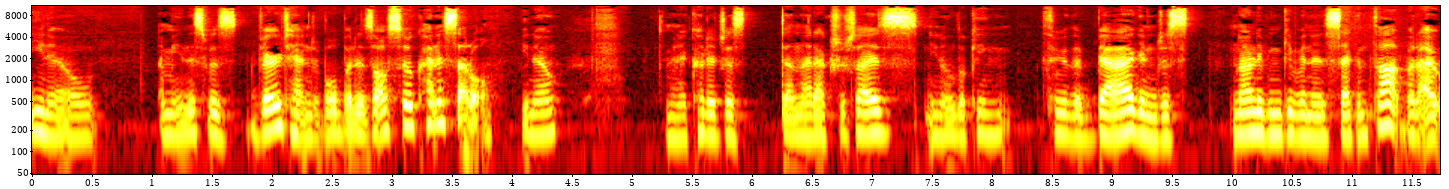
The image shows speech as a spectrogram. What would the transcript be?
you know, I mean, this was very tangible, but it's also kind of subtle, you know? I mean, I could have just done that exercise, you know, looking through the bag and just not even given it a second thought, but I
